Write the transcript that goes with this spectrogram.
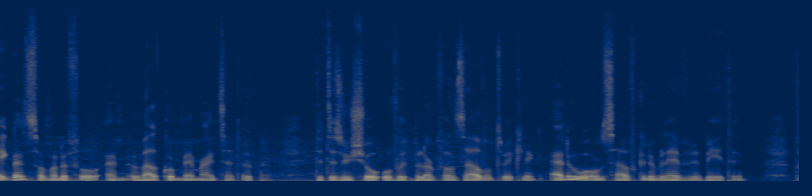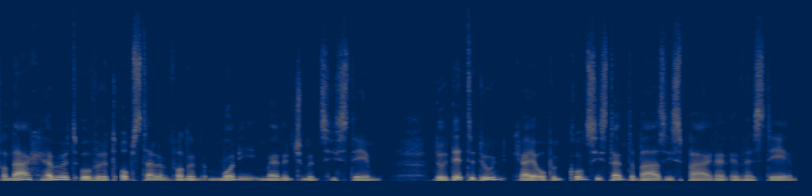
Ik ben Sam van Uffel en welkom bij Mindset Up. Dit is een show over het belang van zelfontwikkeling en hoe we onszelf kunnen blijven verbeteren. Vandaag hebben we het over het opstellen van een money management systeem. Door dit te doen ga je op een consistente basis sparen en investeren,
